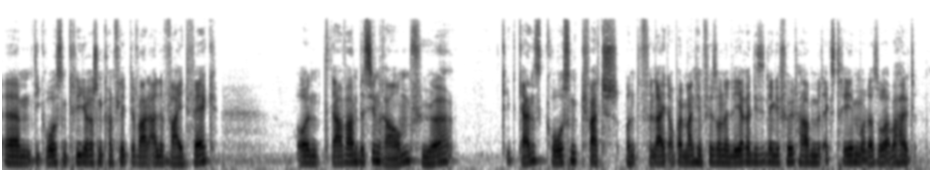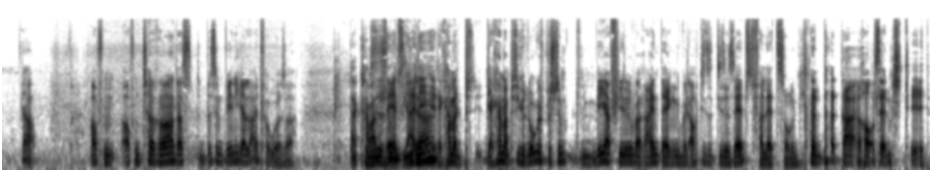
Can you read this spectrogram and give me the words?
Ähm, die großen kriegerischen Konflikte waren alle weit weg. Und da war ein bisschen Raum für ganz großen Quatsch und vielleicht auch bei manchen für so eine Lehre, die sie dann gefüllt haben mit Extremen oder so, aber halt, ja, auf dem, auf dem Terrain, das ein bisschen weniger Leid verursacht. Da kann man selbst, wieder da, kann man, da kann man psychologisch bestimmt mega viel drüber reindenken, über auch diese, diese Selbstverletzung, die dann da, daraus entsteht.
